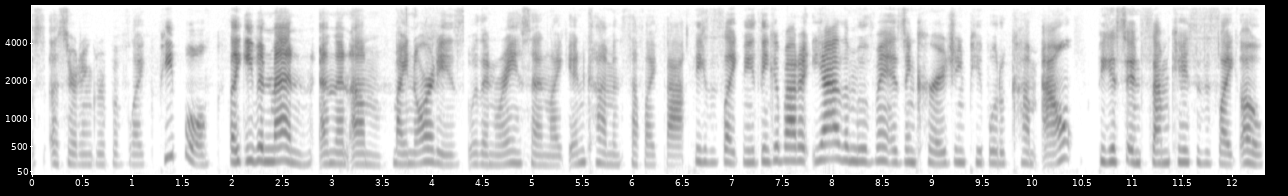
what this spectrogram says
s- a certain group of like people, like even men, and then um minorities within race and like income and stuff like that. Because it's like when you think about it, yeah, the movement is encouraging people to come out. Because in some cases it's like, oh,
